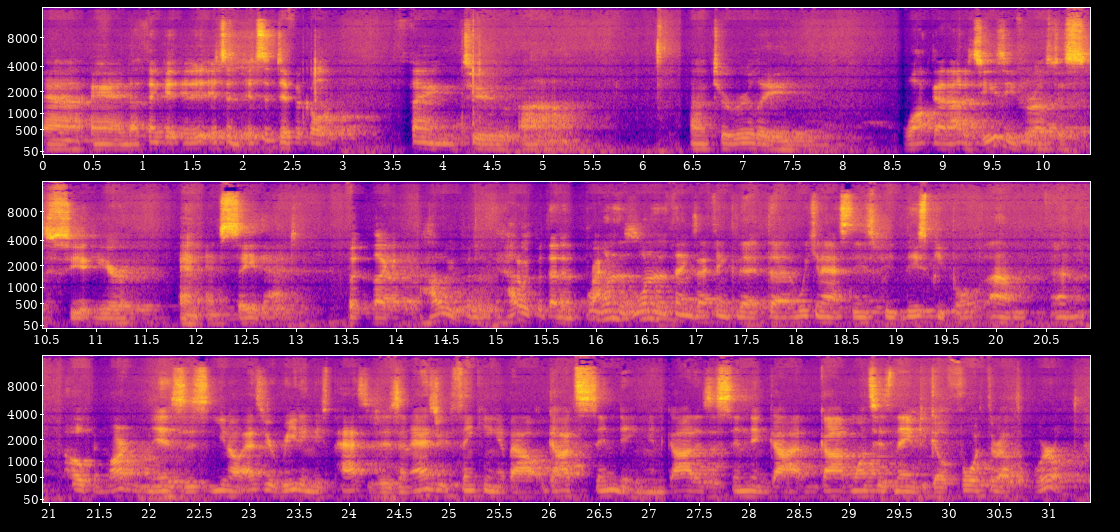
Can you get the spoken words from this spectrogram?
Uh, and I think it, it, it's a it's a difficult thing to uh, uh, to really walk that out. It's easy for us to see it here and, and say that, but like, how do we put it, how do we put that into practice? Well, one of the one of the things I think that uh, we can ask these pe- these people, um, uh, Hope and Martin, is is you know as you're reading these passages and as you're thinking about God sending and God is a sending God and God wants His name to go forth throughout the world.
